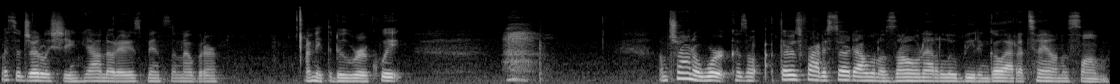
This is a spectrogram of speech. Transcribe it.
It's a jelly sheet. Y'all know that it's Benson over there. I need to do real quick. I'm trying to work because Thursday, Friday, Saturday, I want to zone out a little bit and go out of town or something.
